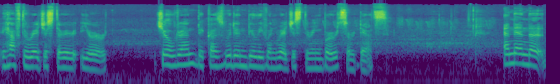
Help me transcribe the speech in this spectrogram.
you have to register your children because we didn't believe in registering births or deaths. And then the,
